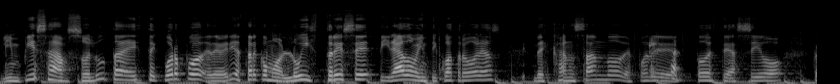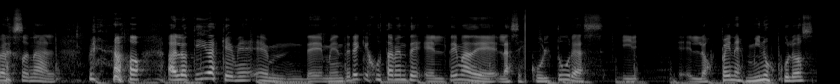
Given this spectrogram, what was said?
limpieza absoluta este cuerpo. Debería estar como Luis XIII, tirado 24 horas, descansando después de todo este aseo personal. Pero a lo que iba es que me, em, de- me enteré que justamente el tema de las esculturas y los penes minúsculos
